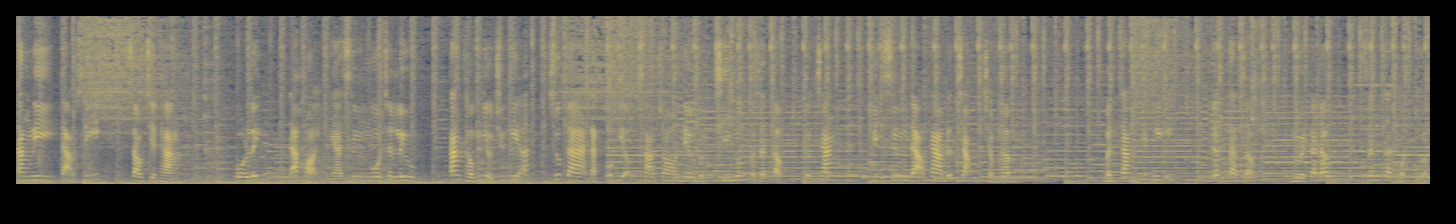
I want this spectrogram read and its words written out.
tăng ni, đạo sĩ sau chiến thắng, bộ lĩnh đã hỏi nhà sư Ngô Trân Lưu tăng thống nhiều chữ nghĩa giúp ta đặt quốc hiệu sao cho nêu được chí hướng của dân tộc được chăng vị sư đạo cao đức trọng trầm ngâm bần tăng thiết nghĩ đất ta rộng, người ta đông, dân ta quật cường.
